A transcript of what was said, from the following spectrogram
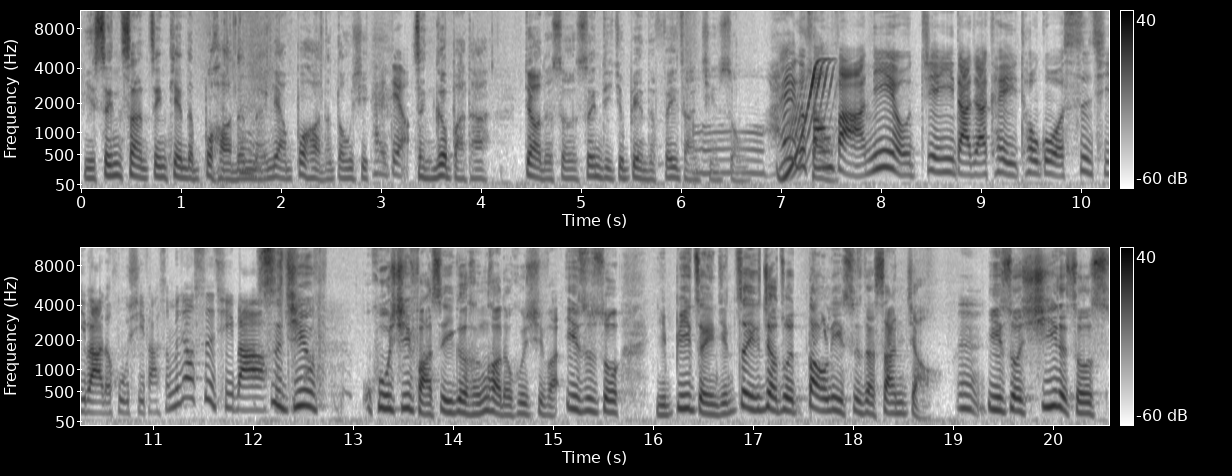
你身上增添的不好的能量、不好的东西排掉，整个把它掉的时候，身体就变得非常轻松。哦还有一个方法，你也有建议大家可以透过四七八的呼吸法。什么叫四七八？四七呼吸法是一个很好的呼吸法，意思是说你闭着眼睛，这个叫做倒立式的三角。嗯，意思说吸的时候是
